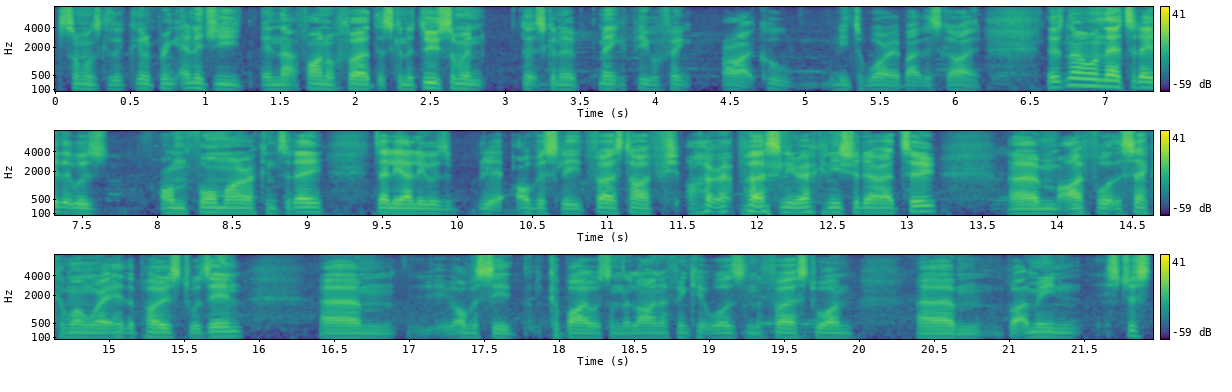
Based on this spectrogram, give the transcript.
Someone's gonna bring energy in that final third. That's gonna do something. That's gonna make people think. All right, cool. We need to worry about this guy. There's no one there today that was on form, I reckon, today. Dele Alli was obviously first half. I personally reckon he should have had two. Um, I thought the second one where it hit the post was in. Um, obviously, Cabaye was on the line. I think it was in the first one. Um, but I mean, it's just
